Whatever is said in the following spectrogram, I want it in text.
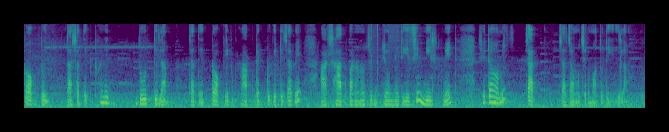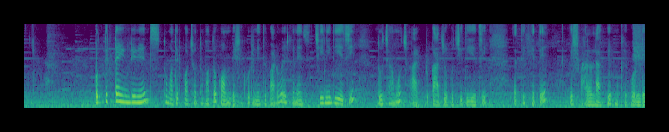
টক দই। তার সাথে একটুখানি দুধ দিলাম, যাতে টকের ভাবটা একটু কেটে যাবে। আর স্বাদ বাড়ানোর জন্য দিয়েছি মিল্ক মেড সেটাও আমি চার, চা চামচের মতো দিয়ে দিলাম। প্রত্যেকটা ইনগ্রিডিয়েন্টস তোমাদের পছন্দ মতো কম বেশি করে নিতে পারো। এখানে চিনি দিয়েছি, দু চামচ, আর একটু কাজু কুচি দিয়েছি, যাতে খেতে বেশ ভালো লাগবে মুখে পড়লে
